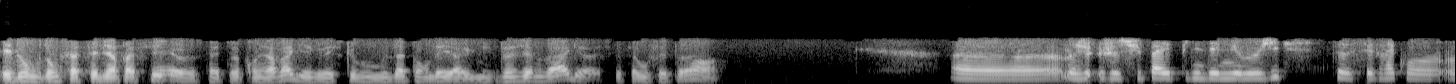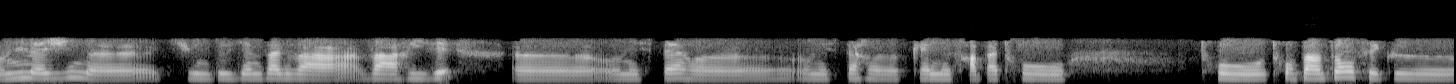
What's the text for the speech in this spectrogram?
Et donc, donc ça s'est bien passé cette première vague. Est-ce que vous vous attendez à une deuxième vague? Est-ce que ça vous fait peur? Je ne suis pas épidémiologiste, c'est vrai qu'on imagine euh, qu'une deuxième vague va, va arriver. Euh, on espère, euh, on espère qu'elle ne sera pas trop, trop, trop intense et que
